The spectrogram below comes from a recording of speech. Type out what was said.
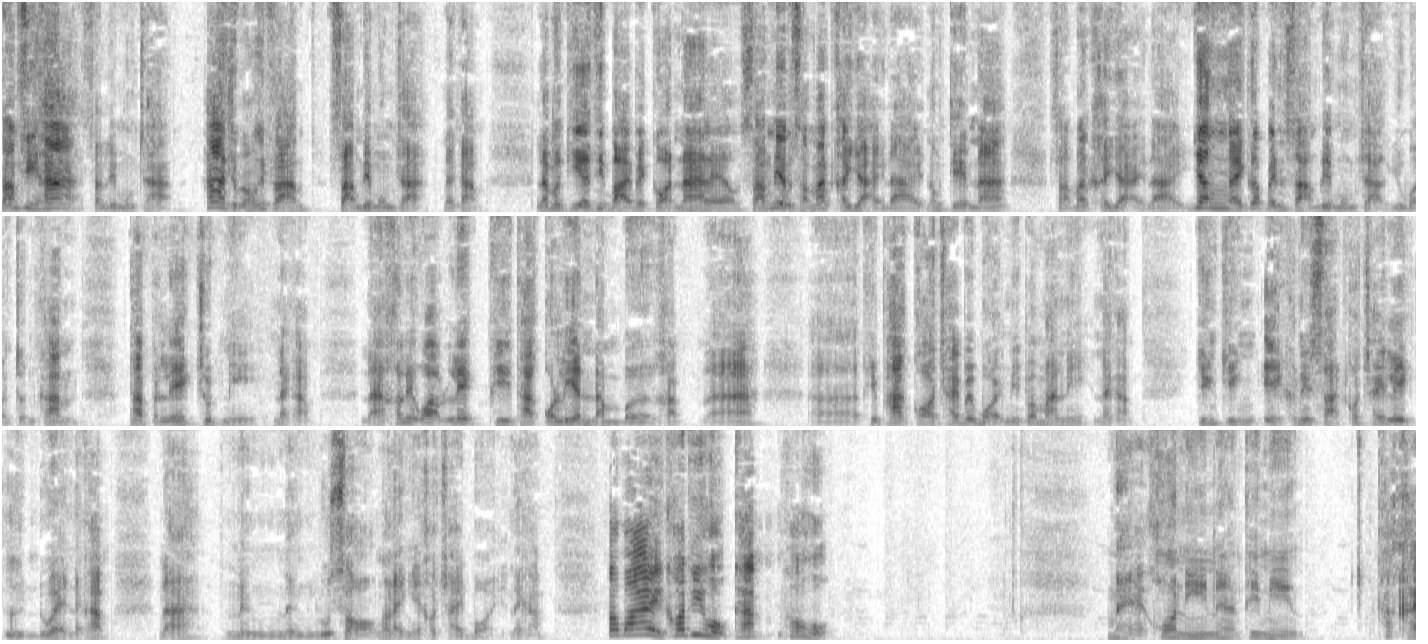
สามสี่ห้าสามเหลี่ยมมุมฉากห้าสิบสองสิบสามสามเหลี่ยมมุมฉากนะครับ แล้วเมื่อกี้อธิบายไปก่อนหน้าแล้ว สามเหลี่ยมสามารถขยายได้ น้องเจมส์นะ สามารถขยายได้ ยังไงก็เป็นสามเหลี่ยมมุมฉากอยู่วันจนค่ำถ้าเป็นเลขชุดนี้นะครับ นะเขาเรียกว่าเลขพีทาโกเลียนนัมเบอร์ครับ นะที่ภาคกอใช้บ่อยๆมีประมาณนี้นะครับ จริง ๆ เอกคณิตศาสตร์เขาใช้เลขอื่นด้วยนะครับนะหนึ่งหนึ่งรู้สองอะไรเงี้ยเขาใช้บ่อยนะครับ ต่อไปข้อที่หกครับ ข้อหกแหมข้อนี้เนี่ยที่มีถ้าใคร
